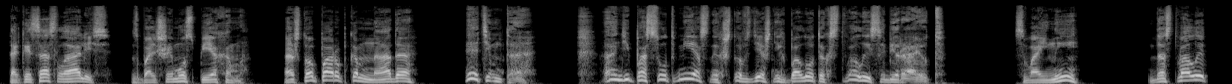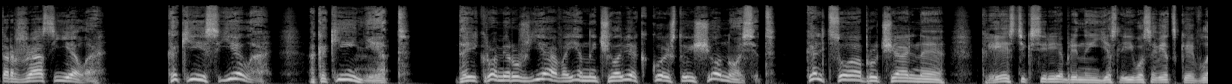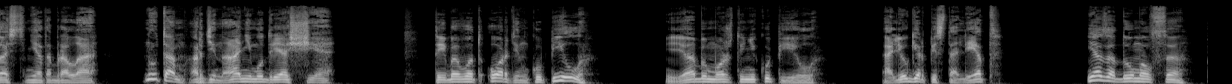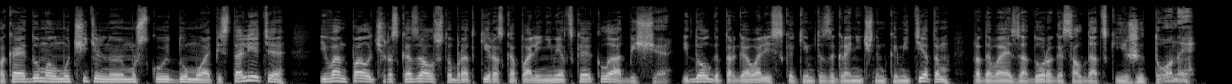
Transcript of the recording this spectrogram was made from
«Так и сослались, с большим успехом. А что парубкам надо?» «Этим-то. Они пасут местных, что в здешних болотах стволы собирают». «С войны?» «Да стволы-то ржа съела». «Какие съела, а какие нет. Да и кроме ружья военный человек кое-что еще носит. Кольцо обручальное, крестик серебряный, если его советская власть не отобрала. Ну, там ордена немудрящие». «Ты бы вот орден купил?» «Я бы, может, и не купил. А люгер-пистолет?» Я задумался. Пока я думал мучительную мужскую думу о пистолете, Иван Палыч рассказал, что братки раскопали немецкое кладбище и долго торговались с каким-то заграничным комитетом, продавая задорого солдатские жетоны.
